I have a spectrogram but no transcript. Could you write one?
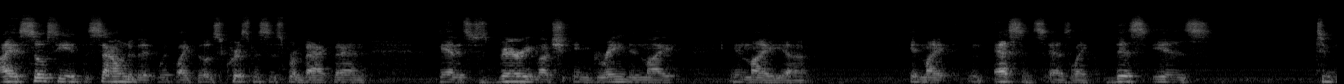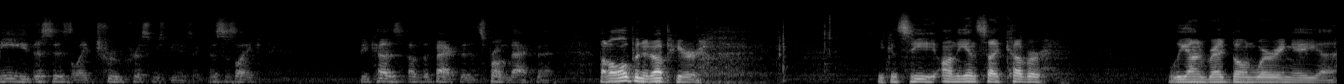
i associate the sound of it with like those christmases from back then and it's just very much ingrained in my in my uh, in my essence as like this is to me this is like true christmas music. This is like because of the fact that it's from back then. But i'll open it up here. You can see on the inside cover leon redbone wearing a uh,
